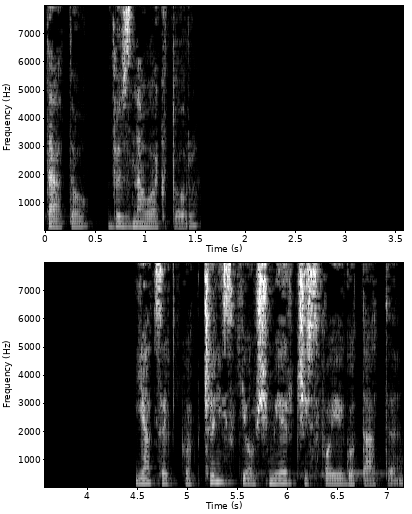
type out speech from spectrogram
tato, wyznał aktor. Jacek Kopczyński o śmierci swojego taty.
